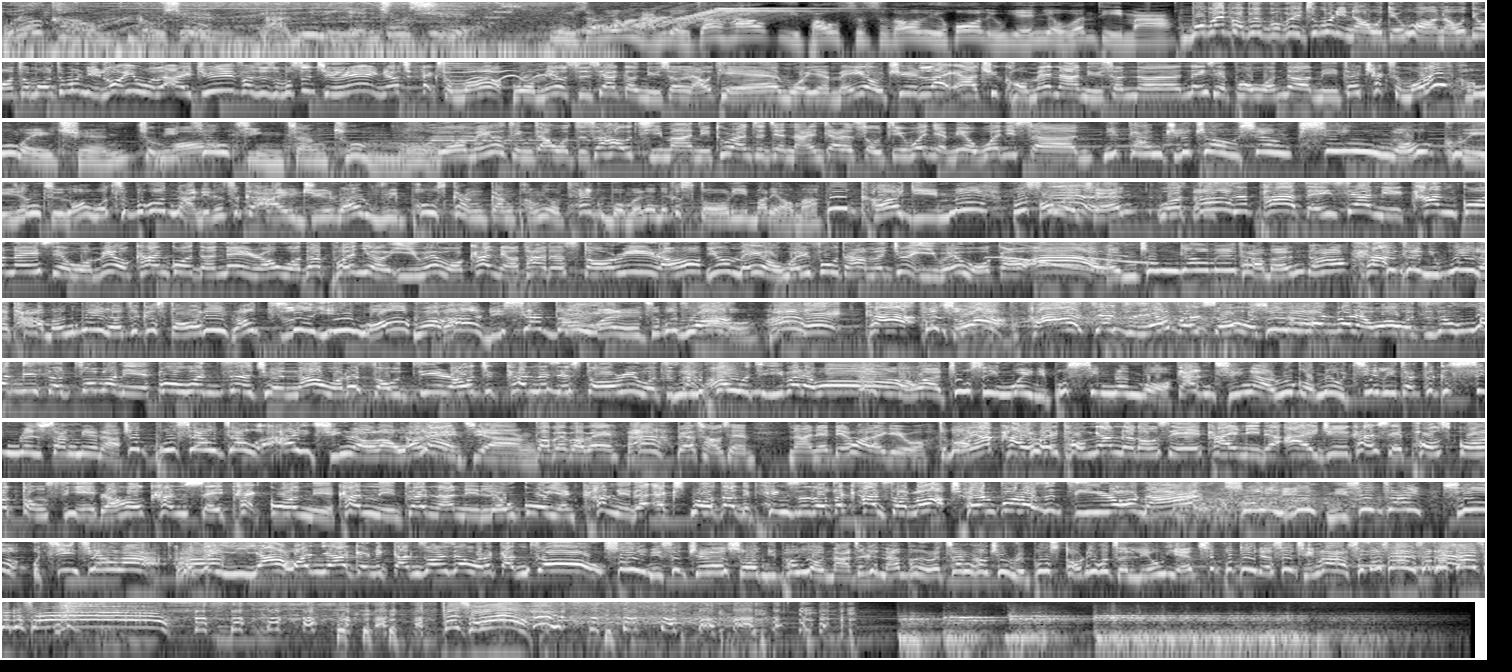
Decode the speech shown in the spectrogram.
Welcome，勾选男女研究室。女生用男友账号以 post story 或留言有问题吗？宝贝，宝贝，宝贝，怎么你拿我电话？拿我电话怎么？怎么你 login 我的 IG？发生什么事情？你要 check 什么？我没有私下跟女生聊天，我也没有去 like 啊，去 comment 啊，女生的那些 po 文的，你在 check 什么嘞？洪伟全，怎么你这样紧张做么？我没有紧张，我只是好奇嘛。你突然之间拿人家的手机问，也没有问一声。你感觉就好像心有鬼这样子咯。我只不过拿你的这个 IG 来 repost 刚刚朋友 tag 我们的那个 story 罢了吗？不可以咩？不是我只是怕等一下你看过那些我没有看过的内容，我的朋友以为我看了他的 story，然后又没有回复他们，就以为我高傲。很重要咩？他们啊，现在你为了他们，为了这个 story，然后质疑我，我啊，你吓到我，你知不知道？啊，你他分手啊好，这样子也要分手？我只是问不了我，我只是问一声，怎么你不问自群，拿我的手机，然后去看那些 story，我只是好奇罢了哦。就是因为你不信任我，感情啊，如果没有建立在这个信任上面啊，就不是要叫爱情了啦。我跟你讲，宝贝宝贝啊不要吵先，拿你的电话来给我。怎么我要开回同样的东西，开你的 IG，看谁 post 过东西，然后看谁 tag 过你，看你在哪里留过言，看你的 explore 到底平时都在看什么。你现在是我计较啦，我是以牙还牙，给你感受一下我的感受。所以你是觉得说女朋友拿这个男朋友的账号去 repost story 或者留言是不对的事情啦？是不是？是不是？是不是？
